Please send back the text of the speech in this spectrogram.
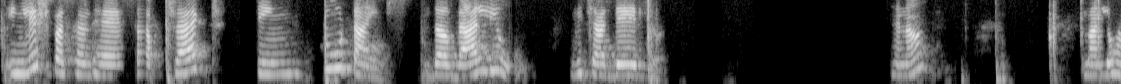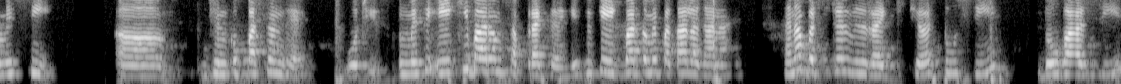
इंग्लिश पसंद है subtracting two times the value which are here है ना? मान लो हमें सी जिनको पसंद है वो चीज़। उनमें से एक ही बार हम सब्ट्रैक्ट करेंगे, क्योंकि एक बार तो हमें पता लगाना है। है ना? But still will write here two c दो बार c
